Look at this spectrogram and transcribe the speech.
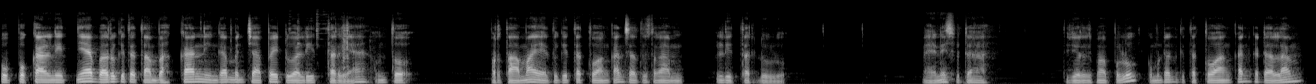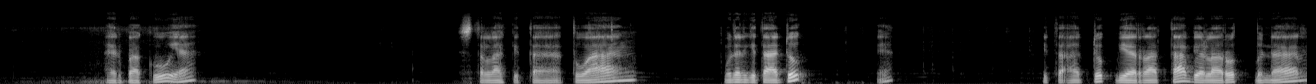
pupuk kalnitnya baru kita tambahkan hingga mencapai 2 liter ya. Untuk pertama yaitu kita tuangkan satu setengah liter dulu. Nah ini sudah 750 kemudian kita tuangkan ke dalam air baku ya. Setelah kita tuang Kemudian kita aduk ya. Kita aduk biar rata, biar larut benar.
